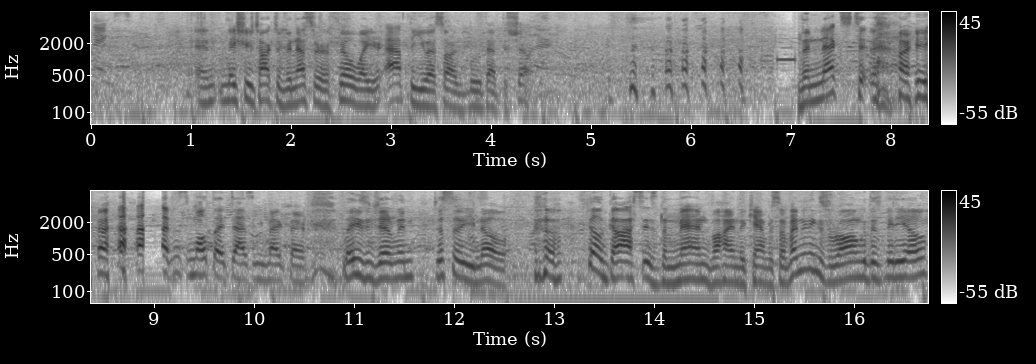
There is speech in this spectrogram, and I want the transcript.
Thanks. And make sure you talk to Vanessa or Phil while you're at the USARK booth at the show. the next tip, just multitasking back there. Ladies and gentlemen, just so you know, Phil Goss is the man behind the camera. So if anything's wrong with this video,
